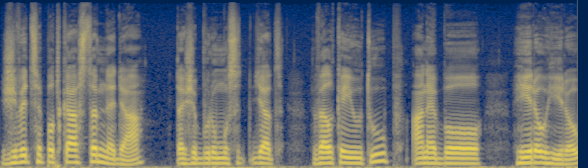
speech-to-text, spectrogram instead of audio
živit se podcastem nedá, takže budu muset dělat velký YouTube anebo Hero Hero.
